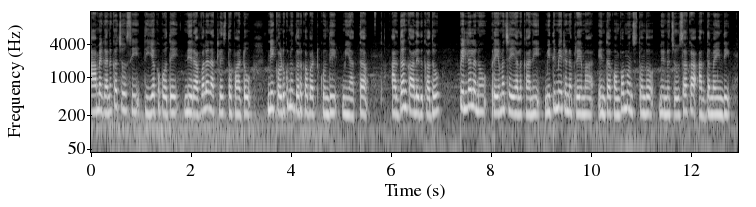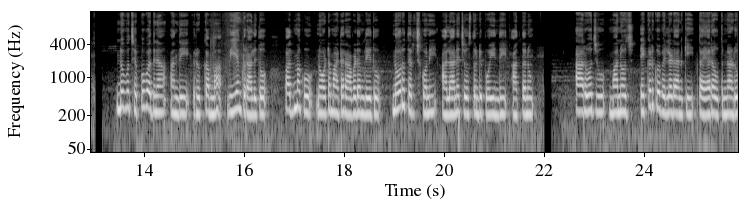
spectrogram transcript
ఆమె గనక చూసి తీయకపోతే నీ రవ్వల నక్లెస్తో పాటు నీ కొడుకును దొరకబట్టుకుంది మీ అత్త. అర్థం కాలేదు కదూ? పిల్లలను ప్రేమ చేయాలి కానీ మితిమీరిన ప్రేమ ఎంత కొంప ముంచుతుందో నిన్ను చూశాక అర్థమైంది. నువ్వు చెప్పు వదిన అంది రుక్కమ్మ వియ్యంకురాలితో పద్మకు నోటమాట రావడం లేదు. నోరు తెరుచుకొని అలానే చూస్తుండిపోయింది అత్తను. ఆ రోజు మనోజ్ ఎక్కడికో వెళ్ళడానికి తయారవుతున్నాడు.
